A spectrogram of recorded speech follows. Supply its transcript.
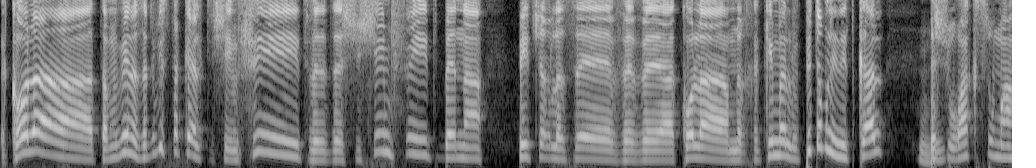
וכל ה... אתה מבין? אז אני מסתכל, 90 feet, וזה 60 feet בין ה pitcher לזה, וכל המרחקים האלה, ופתאום אני נתקל בשורה קסומה.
